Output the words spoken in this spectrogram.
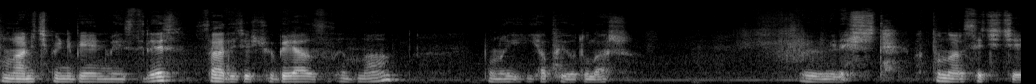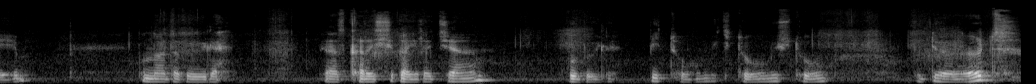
bunların hiçbirini beğenmezdiler. Sadece şu beyazlığından bunu yapıyordular. Öyle işte. Bak bunları seçeceğim. Bunlar da böyle biraz karışık ayıracağım. Bu böyle bir tohum, iki tohum, üç tohum. Bu dört.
